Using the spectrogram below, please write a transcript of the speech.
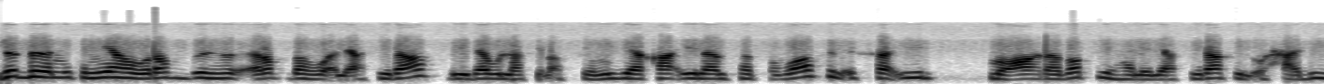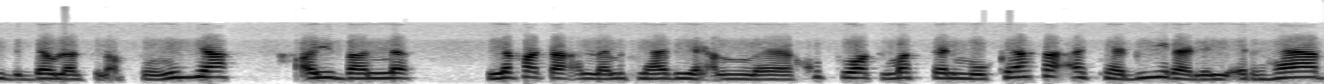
جدد نتنياهو رفضه, رفضه الاعتراف بدولة فلسطينية قائلا ستواصل إسرائيل معارضتها للاعتراف الأحادي بالدولة الفلسطينية أيضا لفت أن مثل هذه الخطوة تمثل مكافأة كبيرة للإرهاب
